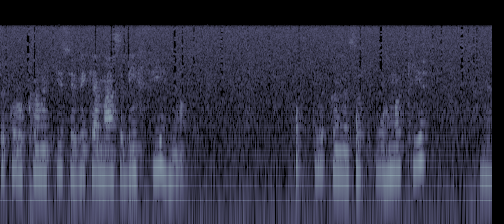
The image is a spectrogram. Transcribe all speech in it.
Tá colocando aqui, você vê que a massa é bem firme, ó. Colocando essa forma aqui, né?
